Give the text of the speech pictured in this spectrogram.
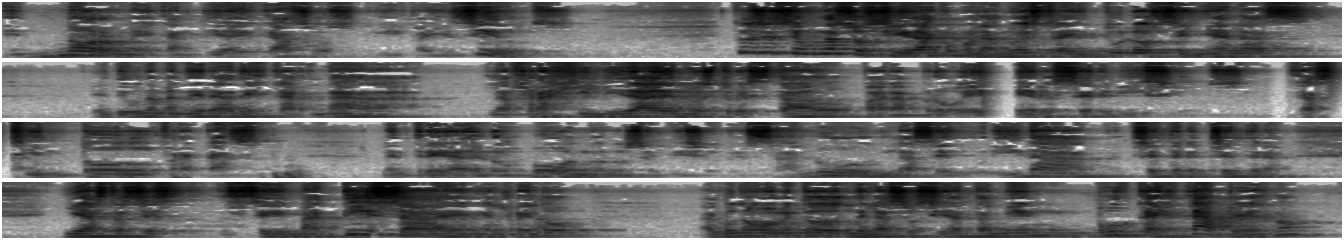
enorme cantidad de casos y fallecidos. Entonces, en una sociedad como la nuestra, y tú lo señalas eh, de una manera descarnada, la fragilidad de nuestro Estado para proveer servicios. Casi en todo fracasa. La entrega de los bonos, los servicios de salud, la seguridad, etcétera, etcétera. Y hasta se, matiza en el relato algunos momentos donde la sociedad también busca escapes, ¿no?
